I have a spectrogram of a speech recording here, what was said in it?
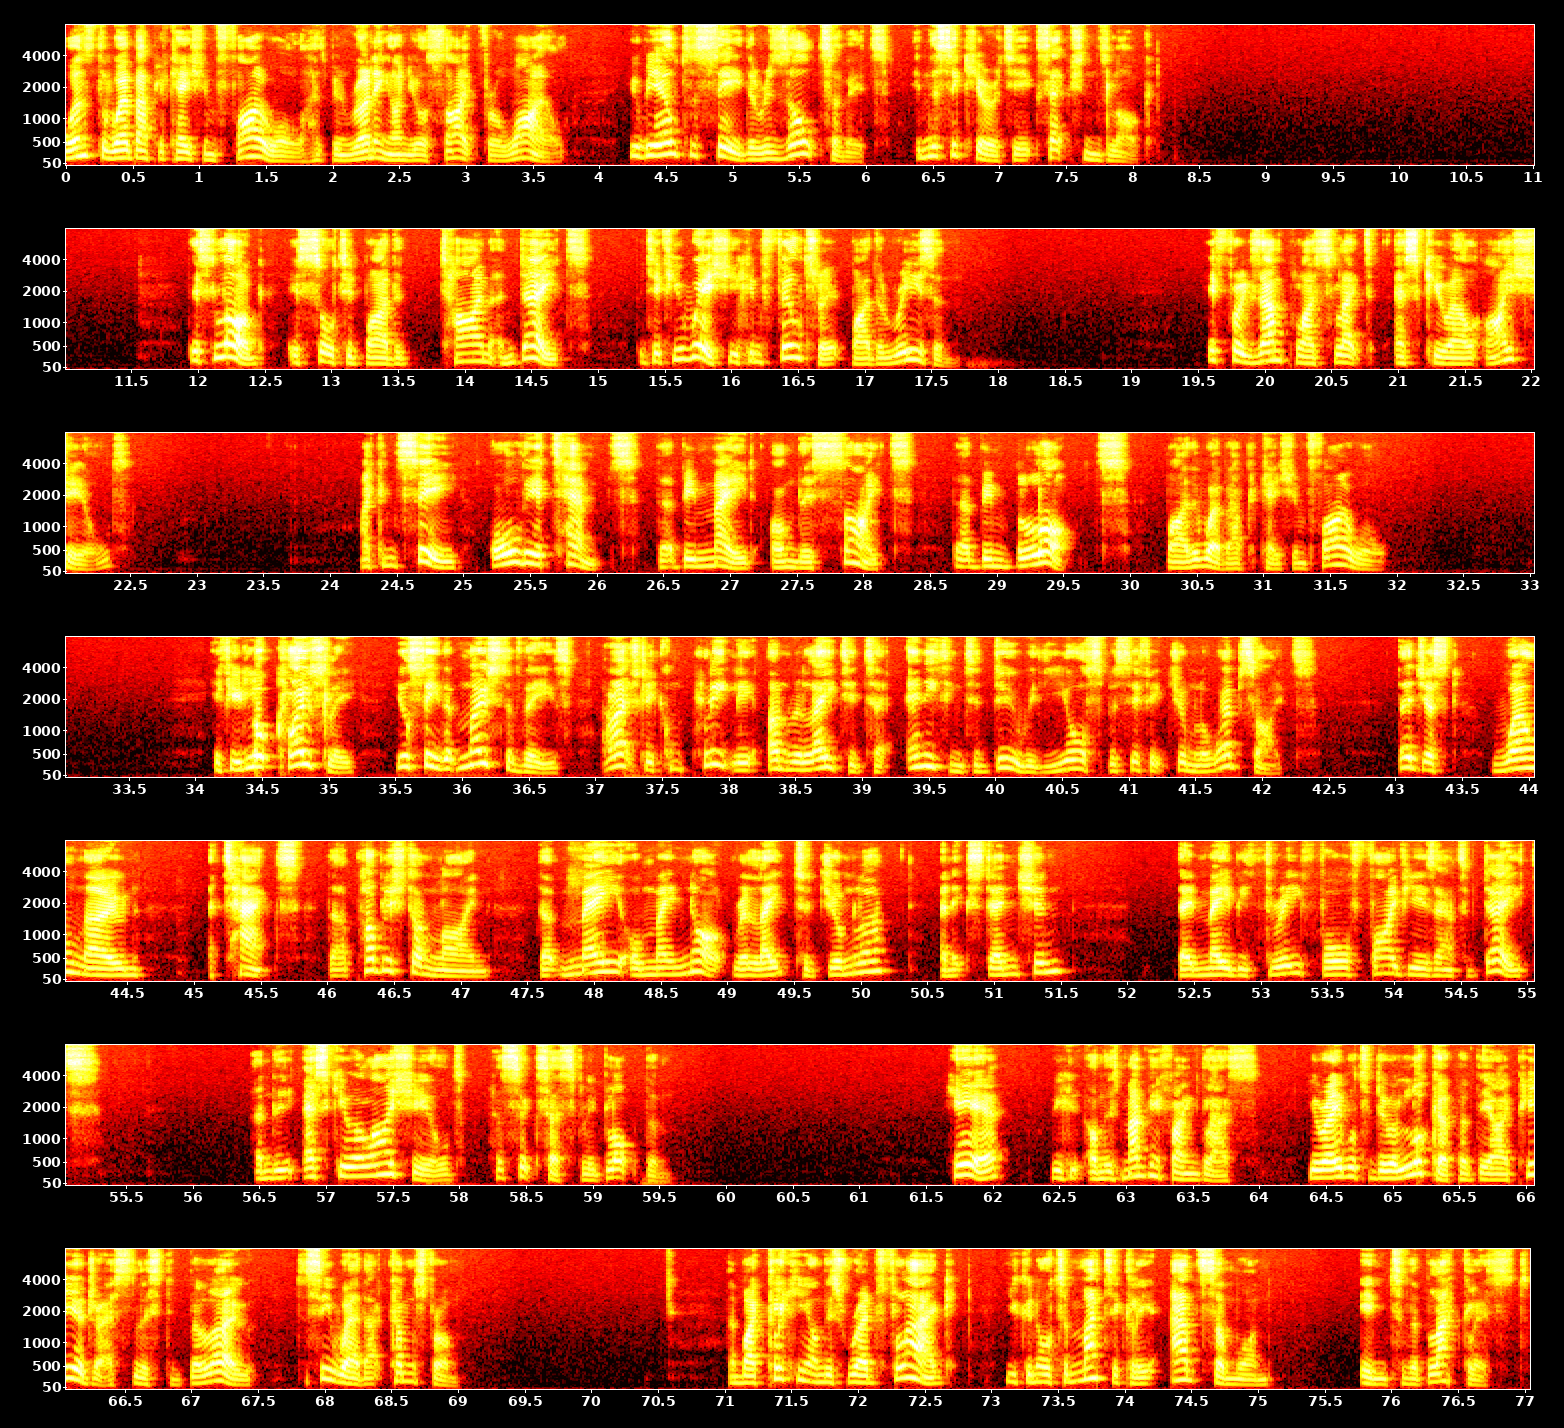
Once the web application firewall has been running on your site for a while, you'll be able to see the results of it in the security exceptions log. This log is sorted by the time and date, but if you wish you can filter it by the reason. If for example I select SQLiShield, I can see all the attempts that have been made on this site that have been blocked by the web application firewall. If you look closely, you'll see that most of these are actually completely unrelated to anything to do with your specific Joomla website. They're just well-known attacks that are published online that may or may not relate to Joomla, an extension. They may be three, four, five years out of date. And the SQLi Shield has successfully blocked them. Here, on this magnifying glass, you're able to do a lookup of the IP address listed below to see where that comes from. And by clicking on this red flag, you can automatically add someone into the blacklist.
